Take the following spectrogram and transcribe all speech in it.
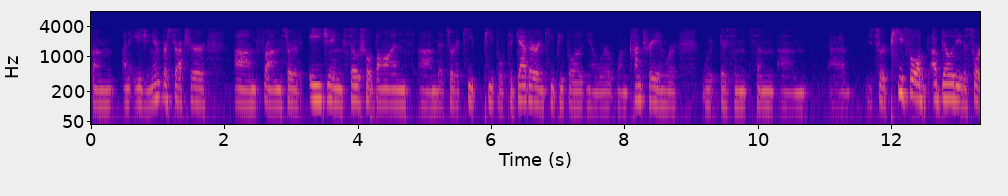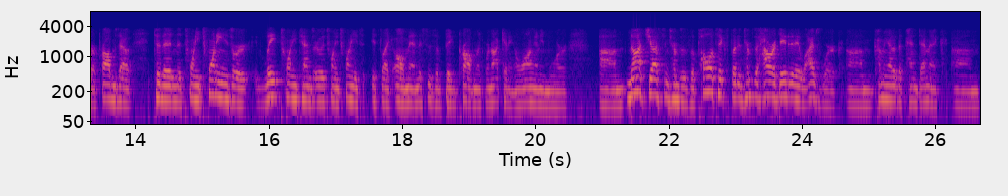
from an aging infrastructure, um, from sort of aging social bonds um, that sort of keep people together and keep people, you know, we're one country and we're, we're there's some some um, uh, sort of peaceful ability to sort our problems out. To then the 2020s or late 2010s, early 2020s, it's like, oh man, this is a big problem. Like we're not getting along anymore. Um, not just in terms of the politics, but in terms of how our day-to-day lives work. Um, coming out of the pandemic, um,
